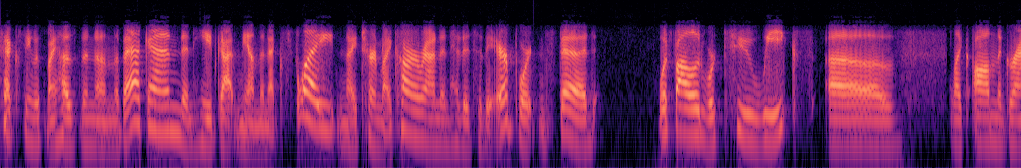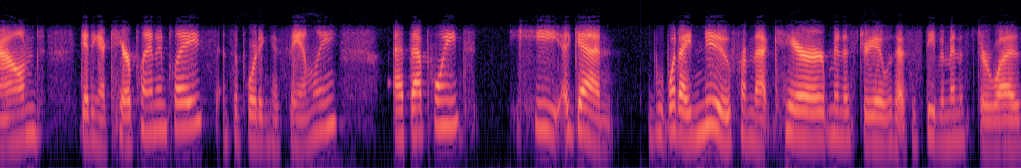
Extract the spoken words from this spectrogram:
texting with my husband on the back end, and he had gotten me on the next flight, and I turned my car around and headed to the airport instead. What followed were two weeks of like on the ground getting a care plan in place and supporting his family. At that point, he again what I knew from that care ministry with as a Stephen minister was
